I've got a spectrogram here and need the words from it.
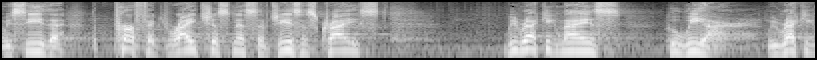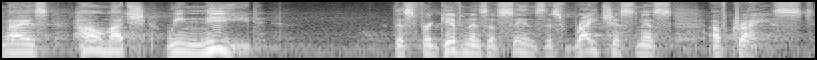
we see the, the perfect righteousness of Jesus Christ, we recognize who we are. We recognize how much we need this forgiveness of sins, this righteousness of Christ.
